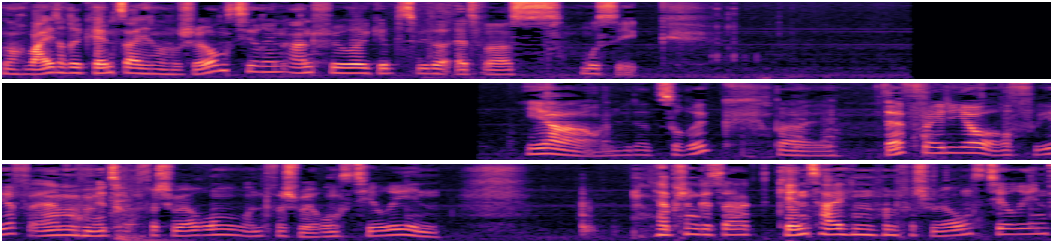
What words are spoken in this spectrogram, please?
noch weitere Kennzeichen von Verschwörungstheorien anführe, gibt es wieder etwas Musik. Ja, und wieder zurück bei Death Radio auf FreeFM mit Verschwörungen und Verschwörungstheorien. Ich habe schon gesagt, Kennzeichen von Verschwörungstheorien.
